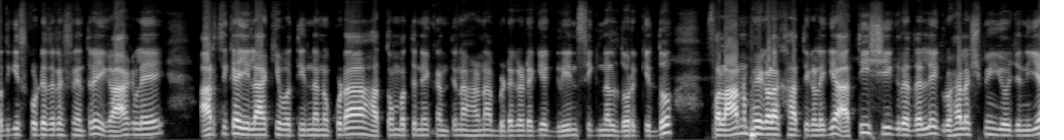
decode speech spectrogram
ಒದಗಿಸಿಕೊಟ್ಟಿದ್ದಾರೆ ಸ್ನೇಹಿತರೆ. ಈಗಾಗಲೇ ಆರ್ಥಿಕ ಇಲಾಖೆ ವತಿಯಿಂದನೂ ಕೂಡ ಹತ್ತೊಂಬತ್ತನೇ ಕಂತಿನ ಹಣ ಬಿಡುಗಡೆಗೆ ಗ್ರೀನ್ ಸಿಗ್ನಲ್ ದೊರಕಿದ್ದು, ಫಲಾನುಭವಿಗಳ ಖಾತೆಗಳಿಗೆ ಅತಿ ಶೀಘ್ರದಲ್ಲಿ ಗೃಹಲಕ್ಷ್ಮಿ ಯೋಜನೆಯ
